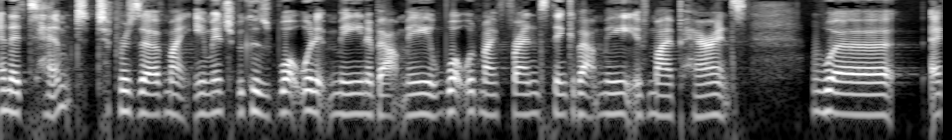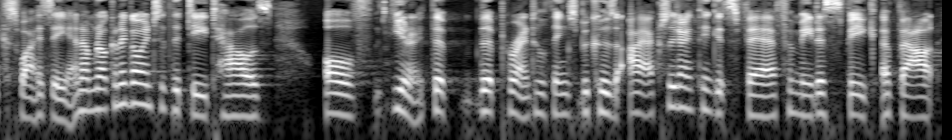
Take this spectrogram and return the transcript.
an attempt to preserve my image because what would it mean about me? What would my friends think about me if my parents were XYZ? And I'm not going to go into the details of you know the the parental things because I actually don't think it's fair for me to speak about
